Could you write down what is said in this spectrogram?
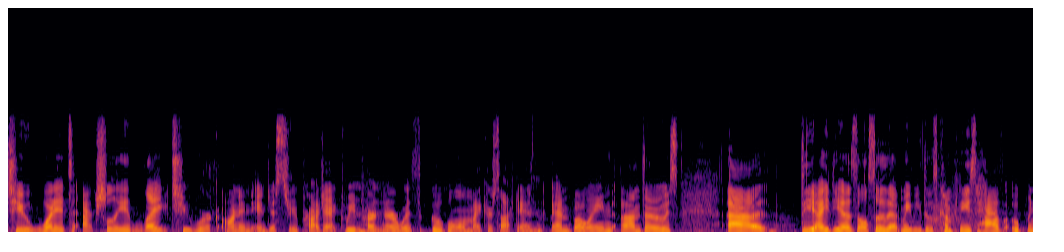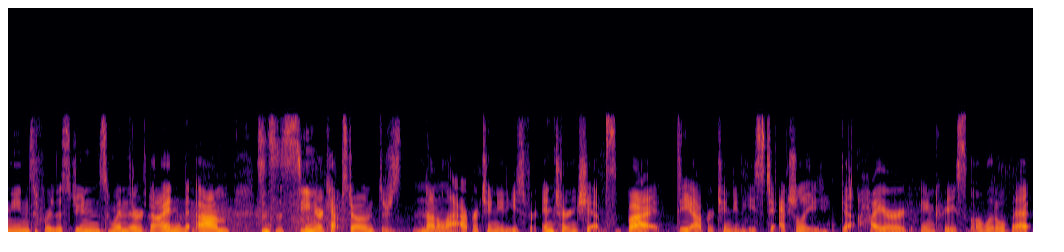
to what it's actually like to work on an industry project. We partner with Google and Microsoft and, and Boeing on those. Uh, the idea is also that maybe those companies have openings for the students when they're done. Um, since it's senior capstone, there's not a lot of opportunities for internships, but the opportunities to actually get hired increase a little bit.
